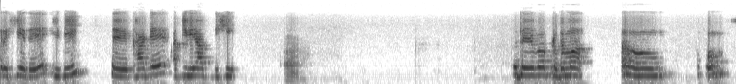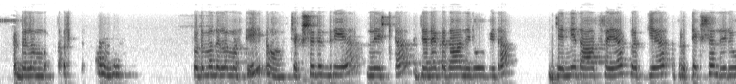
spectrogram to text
गृह्यते इति खडे अतिव्याप्तिः। तदेव प्रथम दलं प्रथमदलम् अस्ति चक्षुरिन्द्रियनिष्ठजनकतानिरूपित जन्यताश्रय प्रत्य प्रत्यक्षनिरू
